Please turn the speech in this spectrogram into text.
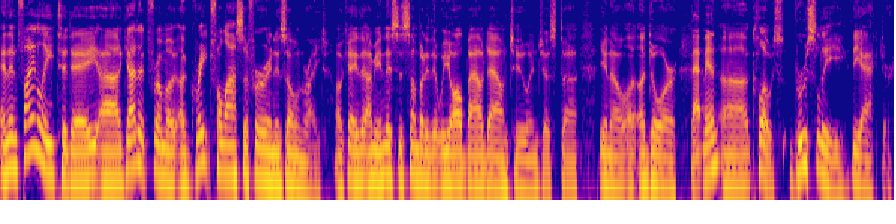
And then finally today, uh, got it from a, a, great philosopher in his own right. Okay, I mean this is somebody that we all bow down to and just uh, you know adore. Batman. Uh, close. Bruce Lee, the actor.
